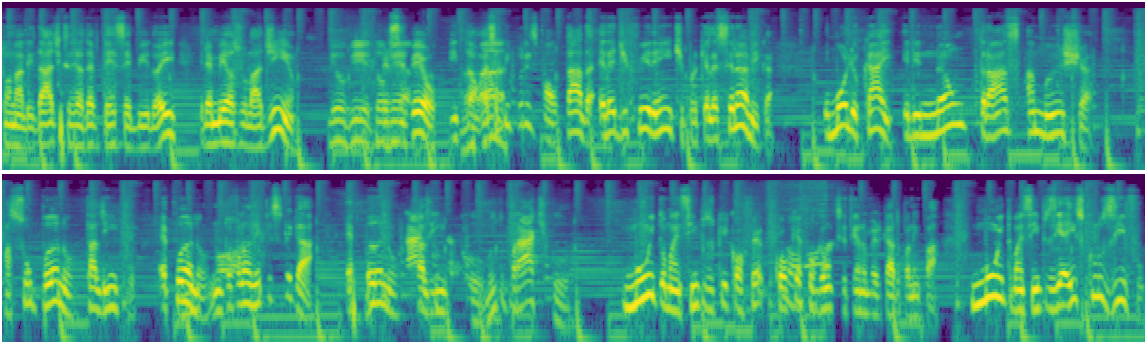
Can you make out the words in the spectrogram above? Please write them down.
tonalidade que você já deve ter recebido aí, ele é meio azuladinho. Eu vi, tô Percebeu? Vendo. Então, uhum. essa pintura esmaltada, ela é diferente porque ela é cerâmica. O molho cai, ele não traz a mancha. Passou um pano, tá limpo. É pano, não tô falando nem para esfregar. É pano, tá prático, tá limpo. Muito prático muito mais simples do que qualquer, qualquer fogão que você tem no mercado para limpar. Muito mais simples e é exclusivo.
